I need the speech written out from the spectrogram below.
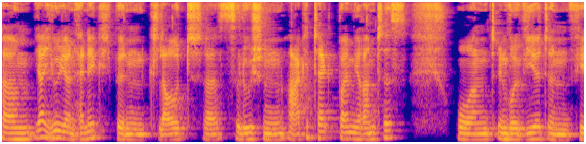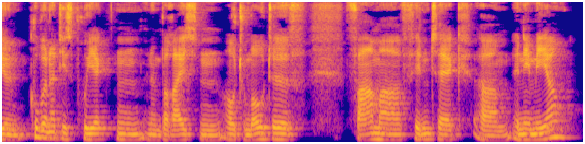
Ähm, ja, Julian Hennig, ich bin Cloud äh, Solution Architect bei Mirantis und involviert in vielen Kubernetes-Projekten in den Bereichen Automotive, Pharma, Fintech, ähm, in EMEA,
